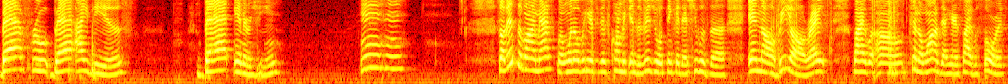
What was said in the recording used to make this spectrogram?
Bad fruit, bad ideas, bad energy. Mm-hmm. So this divine masculine went over here to this karmic individual thinking that she was the end all be all, right? Five um ten of wands out here, five of swords,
